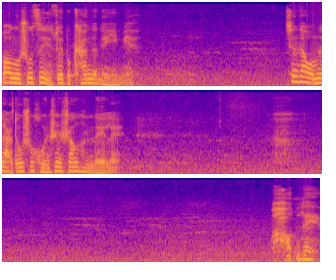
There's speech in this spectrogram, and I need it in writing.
暴露出自己最不堪的那一面。现在我们俩都是浑身伤痕累累，好累。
